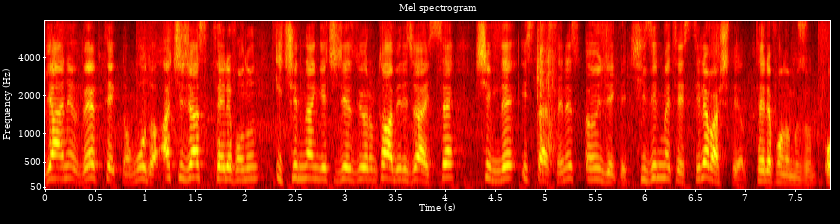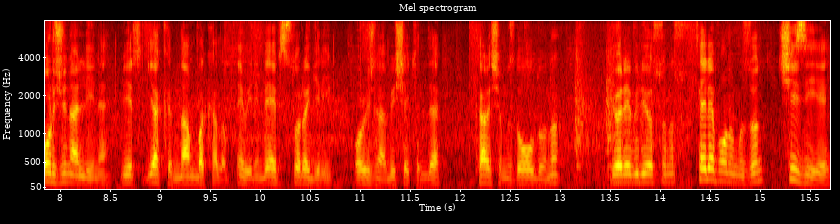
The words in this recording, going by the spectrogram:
yani web tekno modu açacağız. Telefonun içinden geçeceğiz diyorum tabiri caizse. Şimdi isterseniz öncelikle çizilme testiyle başlayalım. Telefonumuzun orijinalliğine bir yakından bakalım. Ne bileyim bir App Store'a gireyim. Orijinal bir şekilde karşımızda olduğunu görebiliyorsunuz. Telefonumuzun çiziği,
